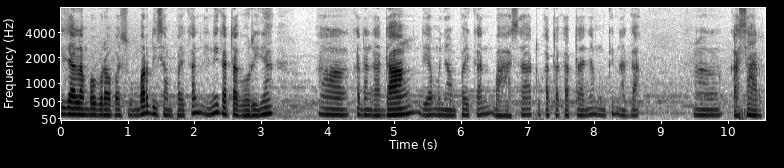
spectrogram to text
di dalam beberapa sumber disampaikan ini kategorinya eh, kadang-kadang dia menyampaikan bahasa atau kata-katanya mungkin agak eh, kasar.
